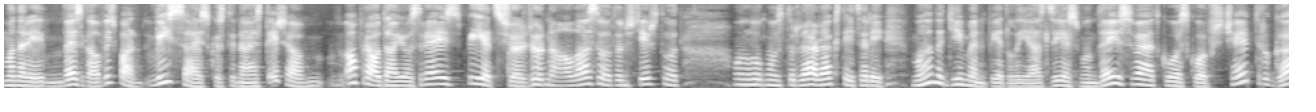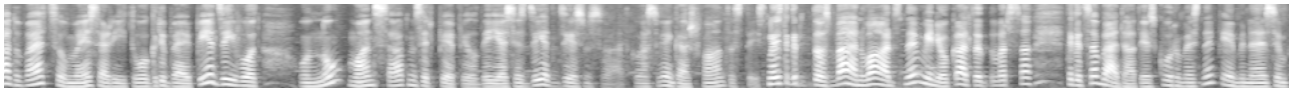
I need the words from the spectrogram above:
Man arī bezgalīgi vispār viss aizkustinājās. Tiešām apraudājos reizes pieci šo žurnālu lasot un šķirstot. Un lūk, mums tur rakstīts arī, mana ģimene piedalījās dziesmu un deju svētkos kopš četru gadu vecuma. Es arī to gribēju piedzīvot. Un, nu, mans sapnis ir piepildījies. Es dziedu dziesmu svētkos. Vienkārši fantastiski. Nu, es tagad tos bērnu vārdus neminu, jo kāds var sa tagad sabēdāties, kuru mēs nepieminēsim.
